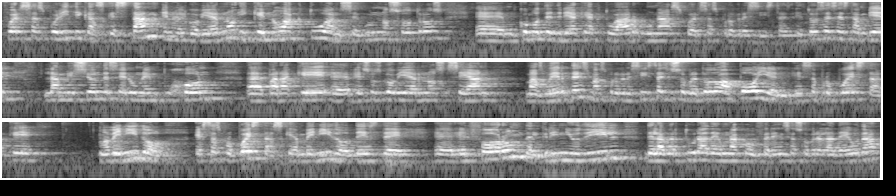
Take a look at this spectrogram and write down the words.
fuerzas políticas que están en el gobierno y que no actúan según nosotros eh, como tendría que actuar unas fuerzas progresistas. Entonces es también la ambición de ser un empujón eh, para que eh, esos gobiernos sean más verdes, más progresistas y sobre todo apoyen esa propuesta que ha venido, estas propuestas que han venido desde eh, el fórum del Green New Deal, de la abertura de una conferencia sobre la deuda,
